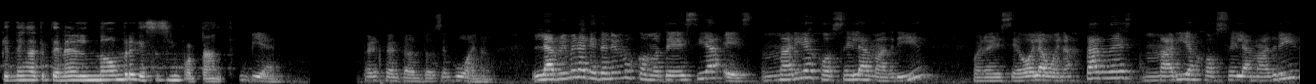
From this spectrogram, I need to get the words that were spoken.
que tenga que tener el nombre, que eso es importante. Bien, perfecto. Entonces, bueno, la primera que tenemos, como te decía, es María José La Madrid bueno, dice, hola, buenas tardes, María José La Madrid,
